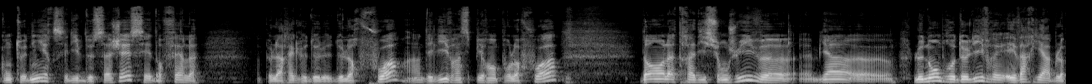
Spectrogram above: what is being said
contenir ces livres de sagesse et d'en faire la, un peu la règle de, leur foi, hein, des livres inspirants pour leur foi. Dans la tradition juive, eh bien, euh, le nombre de livres est, variable.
